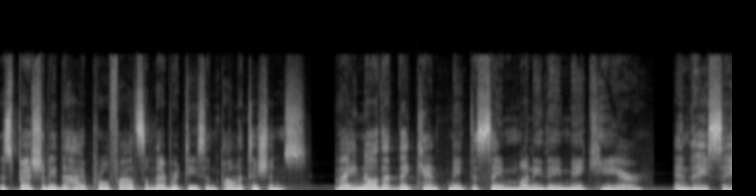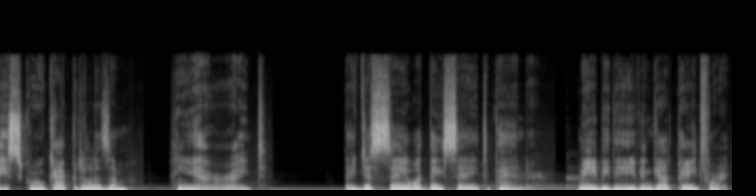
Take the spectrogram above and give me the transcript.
especially the high profile celebrities and politicians. They know that they can't make the same money they make here, and they say screw capitalism? yeah, right. They just say what they say to pander. Maybe they even got paid for it.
